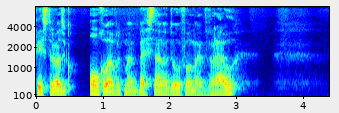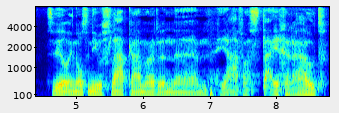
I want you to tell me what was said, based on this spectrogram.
Gisteren was ik ongelooflijk mijn best aan het doen voor mijn vrouw. Ze wil in onze nieuwe slaapkamer een uh, ja, van stijgerhout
